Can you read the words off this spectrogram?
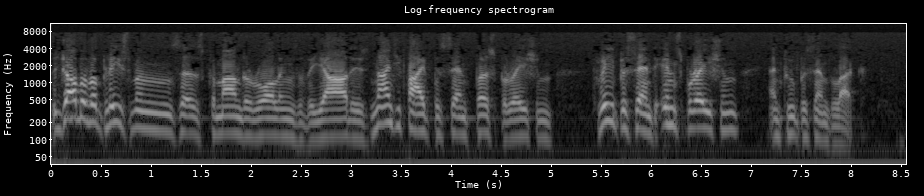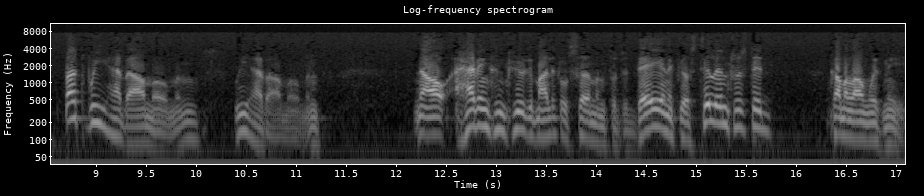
The job of a policeman, says Commander Rawlings of the Yard, is 95% perspiration, 3% inspiration, and 2% luck. But we have our moments. We have our moments. Now, having concluded my little sermon for today, and if you're still interested, come along with me.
